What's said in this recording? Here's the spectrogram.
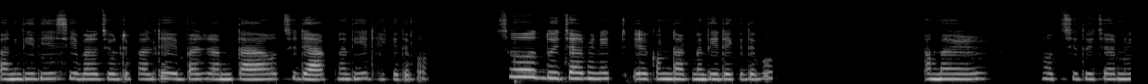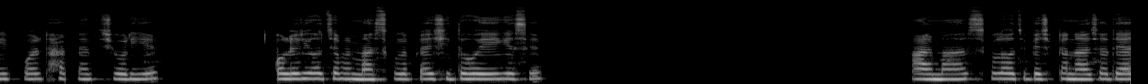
পানি দিয়ে দিয়েছি, এবার উল্টে পাল্টে এবার আমি তা হচ্ছে ঢাকনা দিয়ে ঢেকে দেব। সো দুই, চার মিনিট এরকম ঢাকনা দিয়ে ঢেকে দেব। আমার হচ্ছে দুই, চার মিনিট পর ঢাকনা সরিয়ে অলরেডি হচ্ছে আমার মাছগুলো প্রায় সিদ্ধ হয়েই গেছে। আর মাছগুলো হচ্ছে বেশ একটা নাড়াচাড়া দেওয়া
